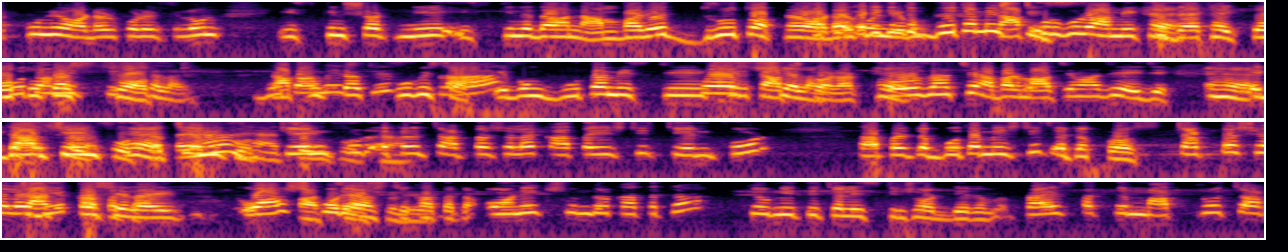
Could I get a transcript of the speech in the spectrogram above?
এখনই অর্ডার করে ফেলুন। স্ক্রিনশট নিয়ে স্ক্রিনে দেওয়া নাম্বারে দ্রুত আপনারা অর্ডার বোতাম স্টিচ কাপড়গুলো আমি একটু হ্যাঁ, দেখাই কতটা সফট কাপড়টা স্টিচ খুবই সফট এবং বুতাম স্টিচের কাজ করা। হ্যাঁ। ক্লোজ আছে আবার মাঝে মাঝে এই যে এটা four হ্যাঁ, হ্যাঁ, চারটা সেলাই স্টিচ চেন ফোর তারপর এটা বোতাম স্টিচ এটা ক্রস চারটা সেলাই দিয়ে সেলাই ওয়াশ করে আসছে। কাতাটা অনেক সুন্দর কাতাটা কেউ নিতে চাইলে স্ক্রিনশট দিয়ে নেবে। প্রাইস থাকতে মাত্র চার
